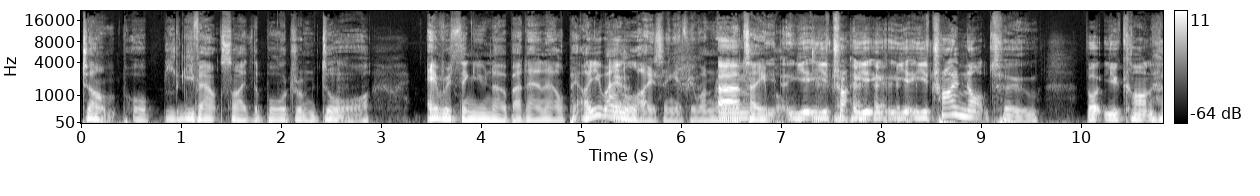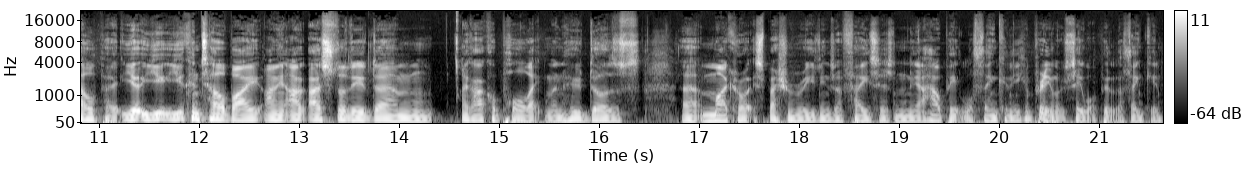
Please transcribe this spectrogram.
dump or leave outside the boardroom door everything you know about NLP. Are you analysing everyone around Um, the table? y- You, you try you, you, you try not to, but you can't help it. You you, you can tell by. I mean, I, I studied um, a guy called Paul Ekman who does uh, micro expression readings of faces and you know, how people think, and you can pretty much see what people are thinking.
